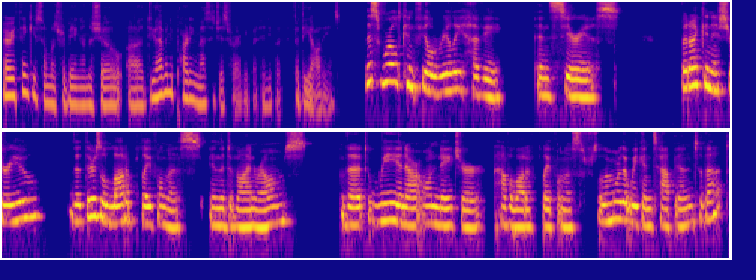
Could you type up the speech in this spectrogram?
Mary, thank you so much for being on the show. Uh, do you have any parting messages for everybody, anybody, for the audience? This world can feel really heavy and serious, but I can assure you that there's a lot of playfulness in the divine realms. That we, in our own nature, have a lot of playfulness. So the more that we can tap into that,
